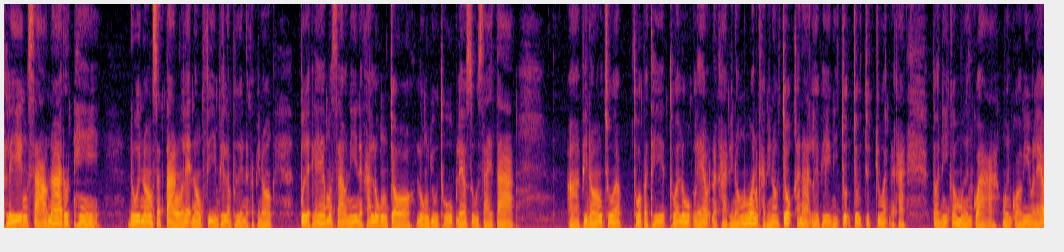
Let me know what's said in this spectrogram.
เพลงสาวหน้ารถแห่โดยน้องสตังและน้องฟิล์มเพชรลำเพลินนะคะพี่น้องเปิดแล้วเมื่อเช้านี้นะคะ ลงจอลง YouTube แล้วสู่สายตาพี่น้องทั่วทั่วประเทศทั่วโลกแล้วนะคะ พี่น้องม้วนค่ะพี่น้องโจ๊ะขนาดเลยเพลงนี้โจ๊ะโจ๊ะจุดจวดนะคะ ตอนนี้ก็หมื่นกว่าหมื่นกว่าวิวแล้ว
